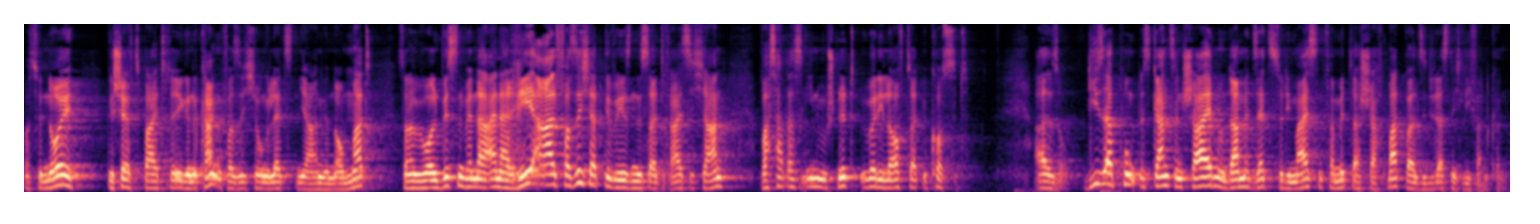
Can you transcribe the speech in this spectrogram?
was für Neugeschäftsbeiträge eine Krankenversicherung in den letzten Jahren genommen hat, sondern wir wollen wissen, wenn da einer real versichert gewesen ist seit 30 Jahren, was hat das ihm im Schnitt über die Laufzeit gekostet? Also, dieser Punkt ist ganz entscheidend und damit setzt du die meisten Vermittler schachmatt, weil sie dir das nicht liefern können.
